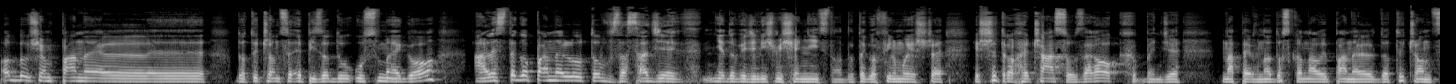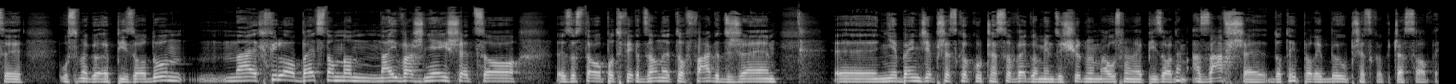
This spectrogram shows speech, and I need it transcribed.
Odbył się panel e, dotyczący epizodu ósmego, ale z tego panelu to w zasadzie nie dowiedzieliśmy się nic. No, do tego filmu jeszcze, jeszcze trochę czasu. Za rok będzie na pewno doskonały panel dotyczący ósmego epizodu. Na chwilę obecną no, najważniejsze, co zostało potwierdzone, to fakt, że nie będzie przeskoku czasowego między siódmym a ósmym epizodem, a zawsze do tej pory był przeskok czasowy.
